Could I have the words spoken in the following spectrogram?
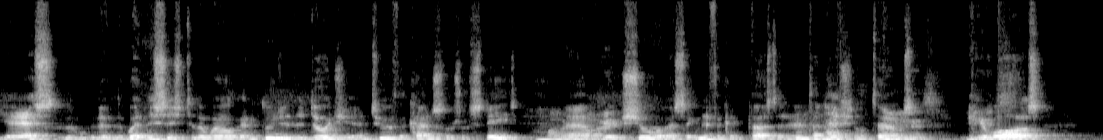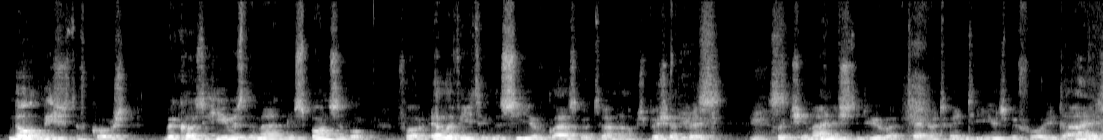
Yes, the, the, the witnesses to the will included the Doge and two of the councillors of state, uh, which show what a significant person in international terms Yes, he yes. was. Not least, of course, because he was the man responsible for elevating the See of Glasgow to an archbishopric, Yes, which he managed to do about 10 or 20 years before he died.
